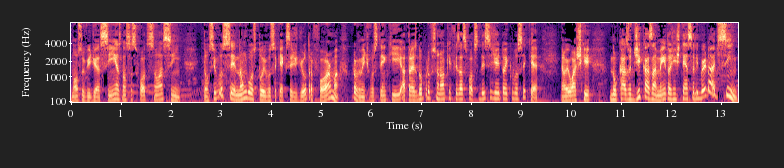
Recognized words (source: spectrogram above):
O nosso vídeo é assim, as nossas fotos são assim. Então, se você não gostou e você quer que seja de outra forma, provavelmente você tem que ir atrás do profissional que fez as fotos desse jeito aí que você quer. Então eu acho que no caso de casamento a gente tem essa liberdade, sim.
